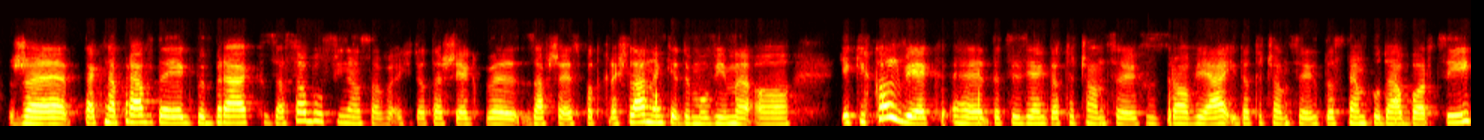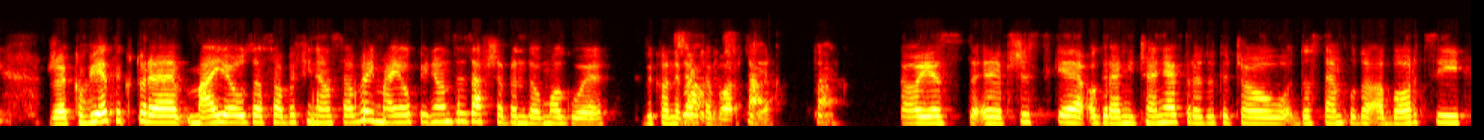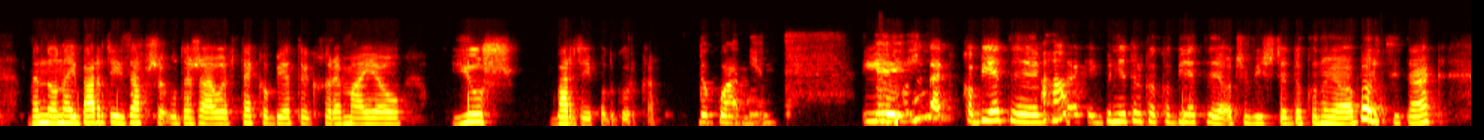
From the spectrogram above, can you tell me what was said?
że tak naprawdę jakby brak zasobów finansowych, to też jakby zawsze jest podkreślane, kiedy mówimy o jakichkolwiek e, decyzjach dotyczących zdrowia i dotyczących dostępu do aborcji, że kobiety, które mają zasoby finansowe i mają pieniądze, zawsze będą mogły wykonywać Zrobić, aborcję. Tak, tak. To jest e, wszystkie ograniczenia, które dotyczą dostępu do aborcji, będą najbardziej zawsze uderzały w te kobiety, które mają już bardziej pod górkę. Dokładnie. I tak, kobiety, tak, jakby nie tylko kobiety oczywiście dokonują aborcji, tak, E,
